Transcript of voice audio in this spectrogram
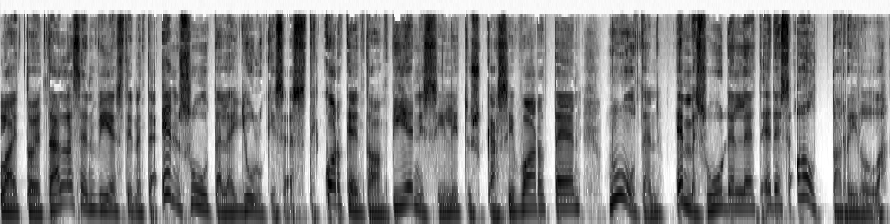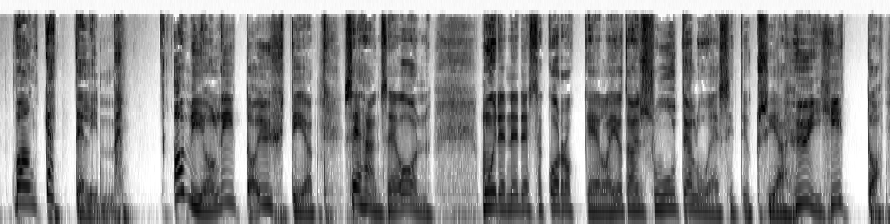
Laittoi tällaisen viestin, että en suutele julkisesti. Korkeintaan pieni silitys käsivarteen. Muuten emme suudelleet edes alttarilla, vaan kättelimme avioliittoyhtiö, sehän se on. Muiden edessä korokkeella jotain suuteluesityksiä. Hyi hit liitto.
